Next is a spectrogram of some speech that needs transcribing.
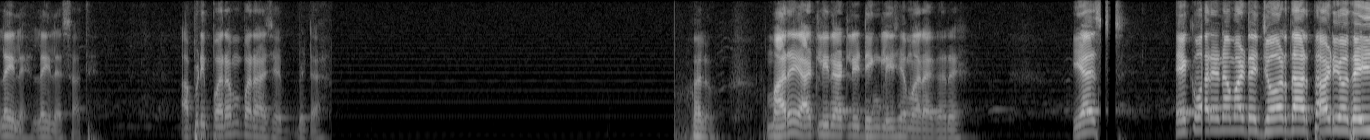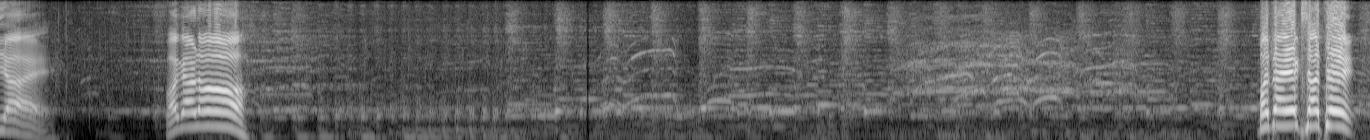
લઈ લે લઈ લે સાથે. આપણી પરંપરા છે બેટા. હલો. મારે આટલી ને આટલી ઢીંગલી છે મારા ઘરે. યસ એકવાર એના માટે જોરદાર તાળીઓ થઈ જાય. વગાડો. બધા એક સાથે.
